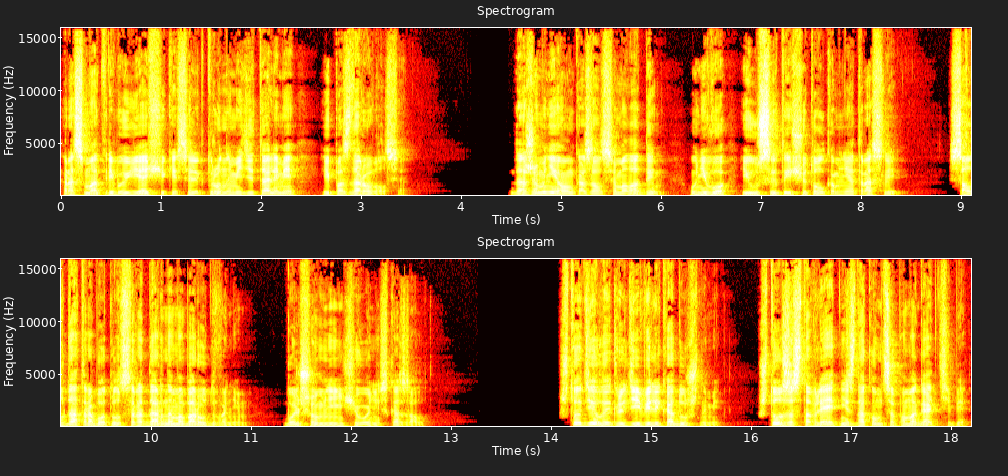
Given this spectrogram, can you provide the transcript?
рассматриваю ящики с электронными деталями и поздоровался. Даже мне он казался молодым, у него и усы-то еще толком не отросли. Солдат работал с радарным оборудованием, больше он мне ничего не сказал. Что делает людей великодушными? Что заставляет незнакомца помогать тебе?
